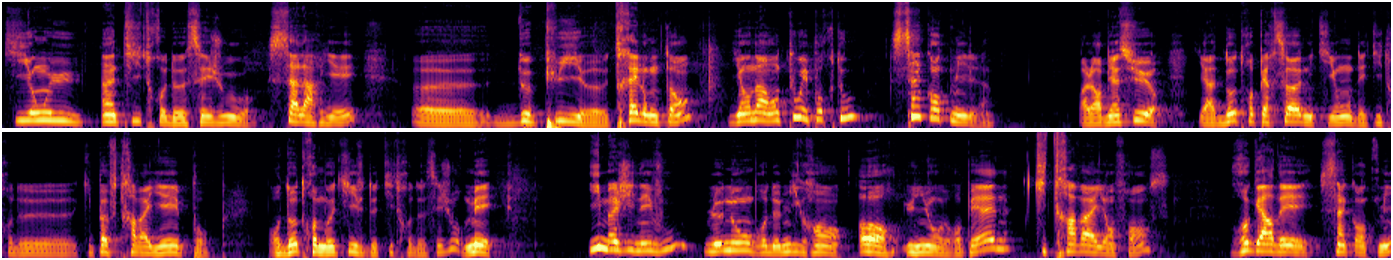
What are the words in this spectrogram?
qui ont eu un titre de séjour salarié euh, depuis euh, très longtemps. Il y en a en tout et pour tout 50 000. Alors bien sûr, il y a d'autres personnes qui ont des titres de, qui peuvent travailler pour, pour d'autres motifs de titres de séjour, mais imaginez-vous le nombre de migrants hors Union européenne qui travaillent en France. Regardez 50 000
